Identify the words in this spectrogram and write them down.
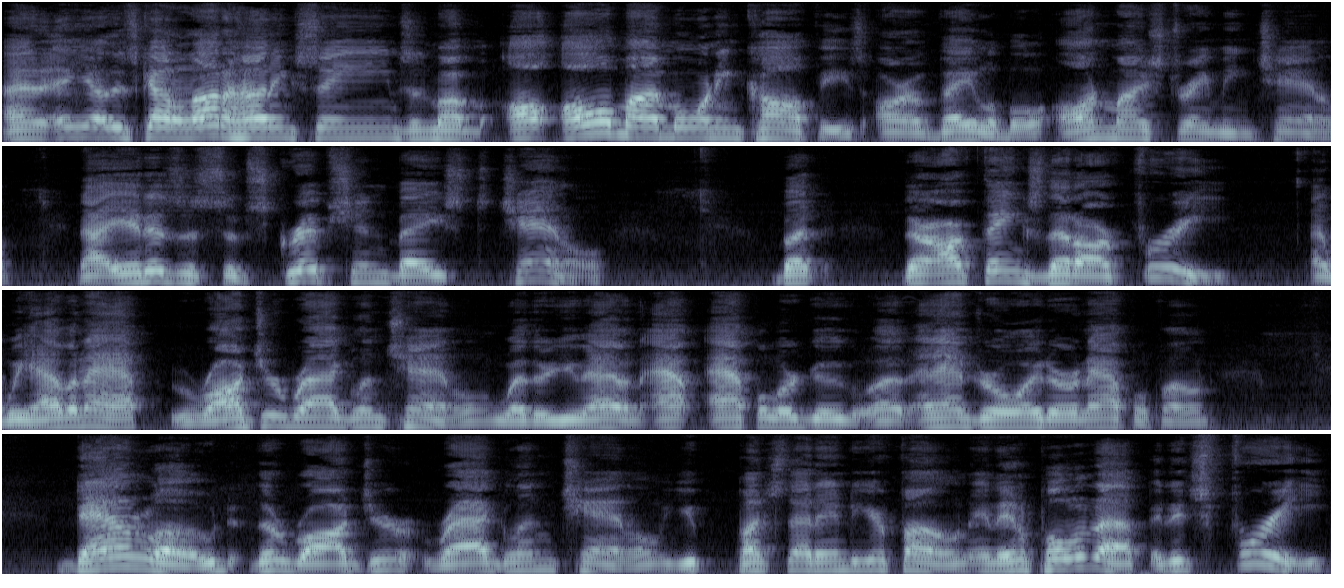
and, and you know, it's got a lot of hunting scenes, and my, all all my morning coffees are available on my streaming channel. Now it is a subscription based channel, but there are things that are free. And we have an app, Roger Raglin channel, whether you have an app, Apple or Google, uh, an Android or an Apple phone download the Roger Raglin channel. You punch that into your phone and it'll pull it up, and it's free.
